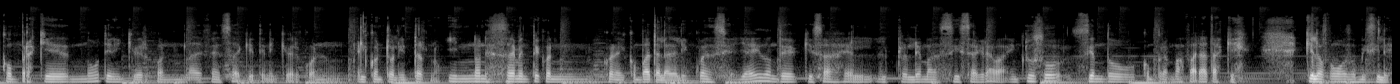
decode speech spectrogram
compras que no tienen que ver con la defensa, que tienen que ver con el control interno y no necesariamente con, con el combate a la delincuencia. Y ahí es donde quizás el, el, problema sí se agrava, incluso siendo compras más baratas que, que los famosos misiles.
